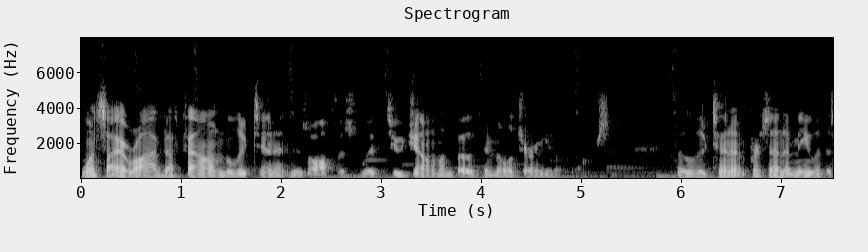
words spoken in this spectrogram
Once I arrived, I found the lieutenant in his office with two gentlemen, both in military uniforms. The lieutenant presented me with a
